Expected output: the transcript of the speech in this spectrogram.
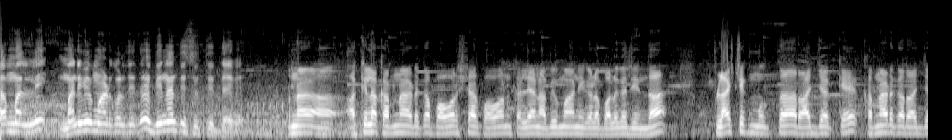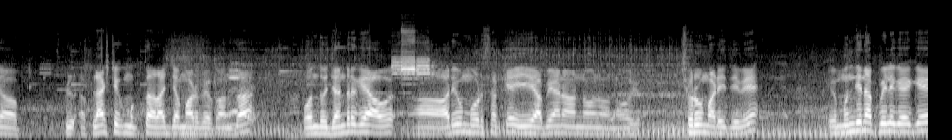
ತಮ್ಮಲ್ಲಿ ಮನವಿ ಮಾಡಿಕೊಳ್ತಿದ್ದೇವೆ ವಿನಂತಿಸುತ್ತಿದ್ದೇವೆ. ಅಖಿಲ ಕರ್ನಾಟಕ ಪವರ್ ಸ್ಟಾರ್ ಪವನ್ ಕಲ್ಯಾಣ್ ಅಭಿಮಾನಿಗಳ ಬಳಗದಿಂದ ಪ್ಲಾಸ್ಟಿಕ್ ಮುಕ್ತ ರಾಜ್ಯಕ್ಕೆ, ಕರ್ನಾಟಕ ರಾಜ್ಯ ಪ್ಲ- ಪ್ಲಾಸ್ಟಿಕ್ ಮುಕ್ತ ರಾಜ್ಯ ಮಾಡಬೇಕು ಅಂತ ಒಂದು ಜನರಿಗೆ ಅರಿವು ಮೂಡಿಸೋಕ್ಕೆ ಈ ಅಭಿಯಾನವನ್ನು ನಾವು ಶುರು ಮಾಡಿದ್ದೀವಿ. ಈ ಮುಂದಿನ ಪೀಳಿಗೆಗೆ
